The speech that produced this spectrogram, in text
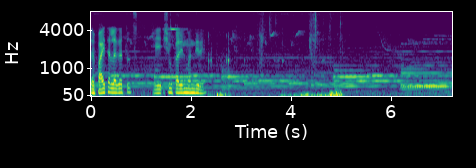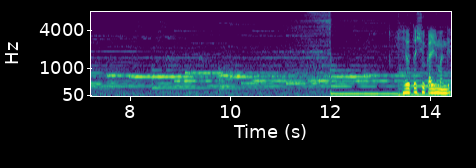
तर पायथ्यालगतच हे शिवकालीन मंदिर आहे. हे होतं शिवकालीन मंदिर.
